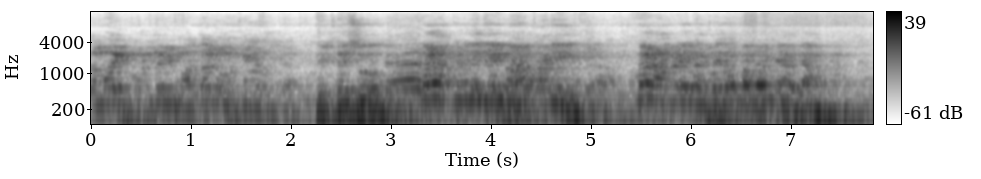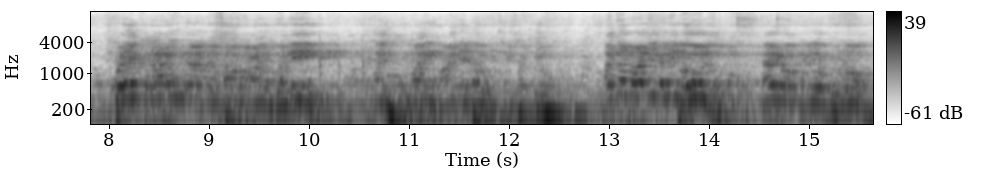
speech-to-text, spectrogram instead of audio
તમારી કુળદેવી માતાને ઉઠી નથી એટલે શું? મારા કુળદેવી મહાકાળી પણ આપણે ગરબે રમવા માટે આવ્યા. પણ એક દારૂના નશામાં બની મારી માને ન ઓળખી શક્યો. તમારી ઘણી ભૂલ. એ નોકરીઓ ગુનો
